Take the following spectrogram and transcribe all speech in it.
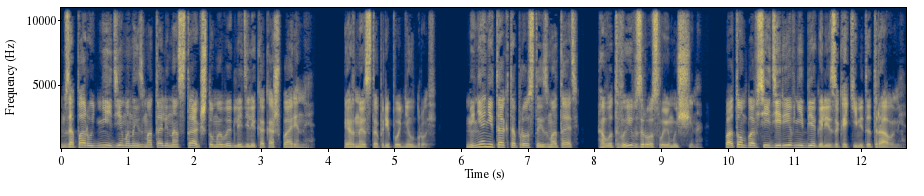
За пару дней демоны измотали нас так, что мы выглядели как ошпаренные. Эрнесто приподнял бровь. Меня не так-то просто измотать, а вот вы, взрослые мужчины, потом по всей деревне бегали за какими-то травами.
